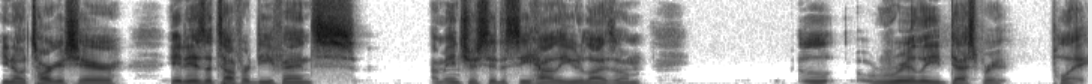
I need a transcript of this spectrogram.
you know, target share. It is a tougher defense. I'm interested to see how they utilize him. L- really desperate play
